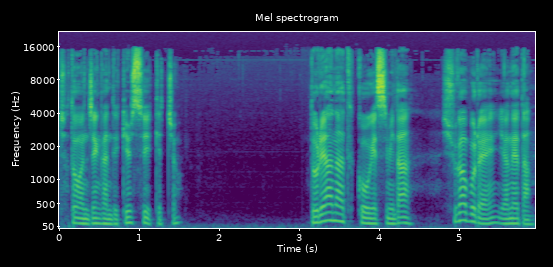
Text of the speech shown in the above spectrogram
저도 언젠간 느낄 수 있겠죠. 노래 하나 듣고 오겠습니다. 슈가볼의 연애담.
